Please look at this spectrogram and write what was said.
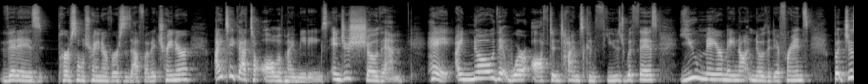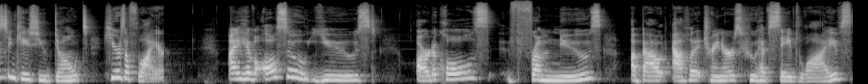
that is personal trainer versus athletic trainer, I take that to all of my meetings and just show them hey, I know that we're oftentimes confused with this. You may or may not know the difference, but just in case you don't, here's a flyer. I have also used articles from news about athletic trainers who have saved lives.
